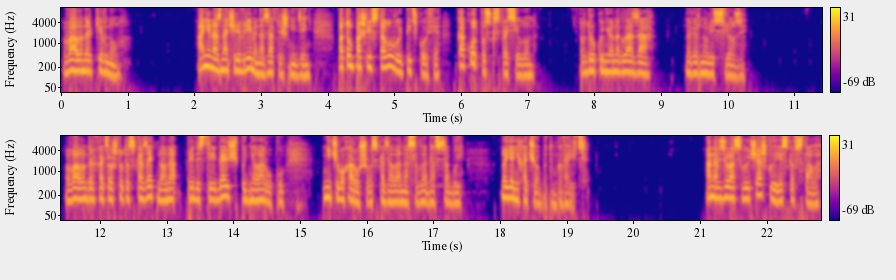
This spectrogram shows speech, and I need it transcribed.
Валандер кивнул. Они назначили время на завтрашний день. Потом пошли в столовую пить кофе. «Как отпуск?» — спросил он. Вдруг у нее на глаза навернулись слезы. Валандер хотел что-то сказать, но она предостерегающе подняла руку. «Ничего хорошего», — сказала она, совладав с собой. «Но я не хочу об этом говорить». Она взяла свою чашку и резко встала.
